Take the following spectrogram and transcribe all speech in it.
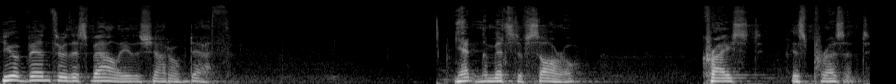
You have been through this valley of the shadow of death. Yet, in the midst of sorrow, Christ is present.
